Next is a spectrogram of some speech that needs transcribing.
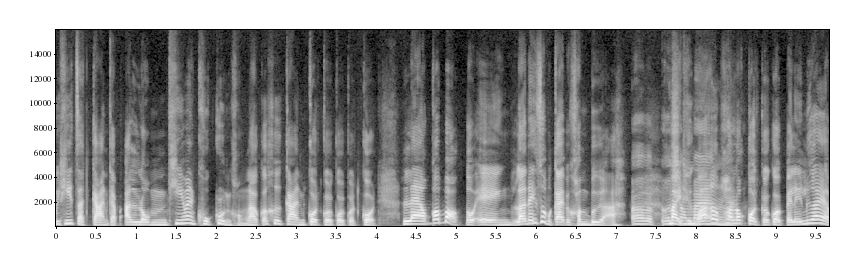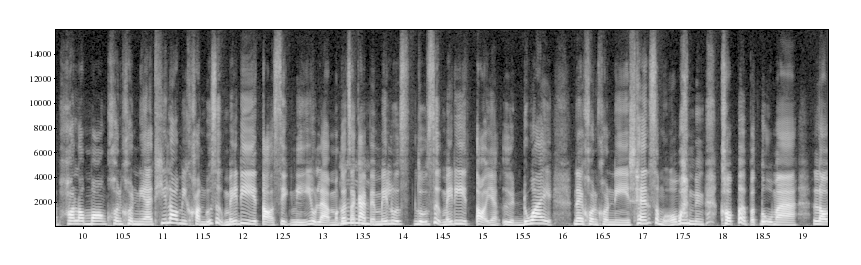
วิธีจัดการกับอารมณ์ที่มันคุกรุ่นของเราก็คือการกดกดกดกดกดแล้วก็บอกตัวเอง แล้วในที่สุดมันกลายเป็นความเบื่อเออแบบเออหมายถึงว่าช่เออพอเราแม่งกดกดกดไปเรื่อยๆอะพอเรามองคนคนเนี้ยที่เรามีความรู้สึกไม่ดีต่อสิ่งนี้อยู่แล้ว มันก็จะกลายเป็นไม่รู้รู้สึกไม่ดีต่ออย่างอื่นด้วยในคนคนนี้ เช่น สมมติว่าวันหนึ่งเขาเปิดประตูมาแล้ว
